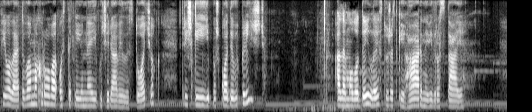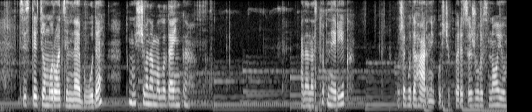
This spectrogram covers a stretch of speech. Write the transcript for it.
Фіолетова махрова, ось такий у неї кучерявий листочок. Трішки її пошкодив кліщ. Але молодий лист уже такий гарний відростає. Цвісти в цьому році не буде, тому що вона молоденька. А на наступний рік вже буде гарний кущик. Пересажу весною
